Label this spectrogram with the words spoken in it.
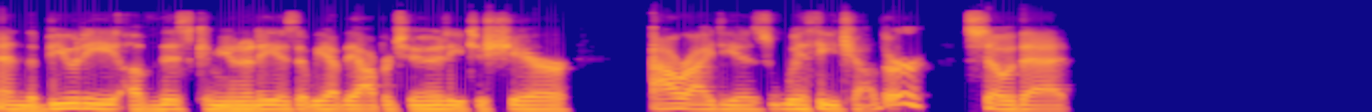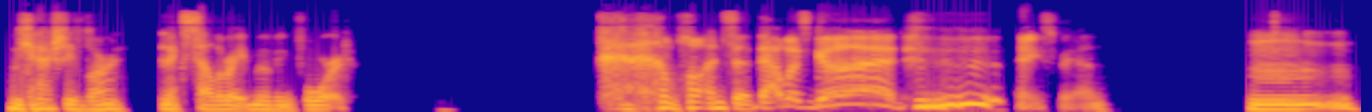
and the beauty of this community is that we have the opportunity to share our ideas with each other so that we can actually learn and accelerate moving forward Juan said, That was good. Thanks, man. Mm.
